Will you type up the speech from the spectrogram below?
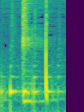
you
